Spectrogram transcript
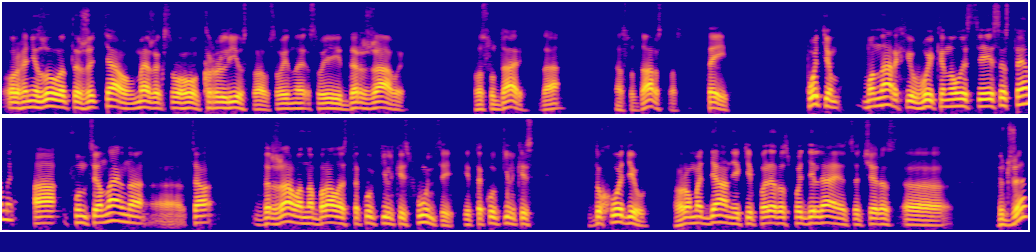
організовувати життя в межах свого королівства, в своєї, своєї держави, государь, да? государство, стейт. Потім монархію викинули з цієї системи, а функціонально е, ця держава набралась таку кількість функцій і таку кількість доходів громадян, які перерозподіляються через е, бюджет,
